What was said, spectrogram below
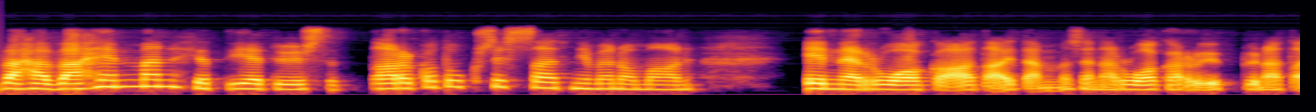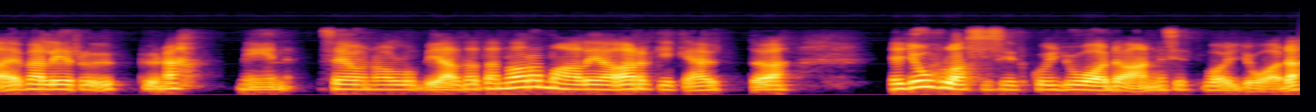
vähän vähemmän ja tietyissä tarkoituksissa, että nimenomaan ennen ruokaa tai tämmöisenä ruokaryyppynä tai väliryyppynä, niin se on ollut vielä tätä normaalia arkikäyttöä. Ja juhlassa sitten kun juodaan, niin sitten voi juoda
